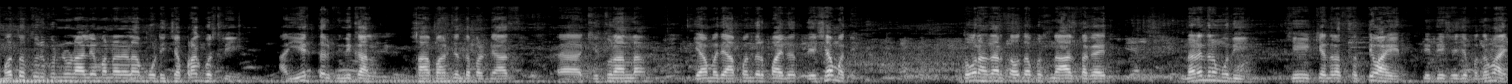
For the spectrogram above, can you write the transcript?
मतं चोरी करून निवडून आले म्हणणाऱ्याला मोठी चपराक बसली. आणि एकतर्फी निकाल हा भारतीय जनता पार्टीने आज अ, खेचून आणला. यामध्ये आपण जर पाहिलं देशामध्ये दोन हजार चौदापासून आज सगळ्यात नरेंद्र मोदी हे केंद्रात सत्य आहेत. ते देशाचे पंतप्रधान आहेत.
